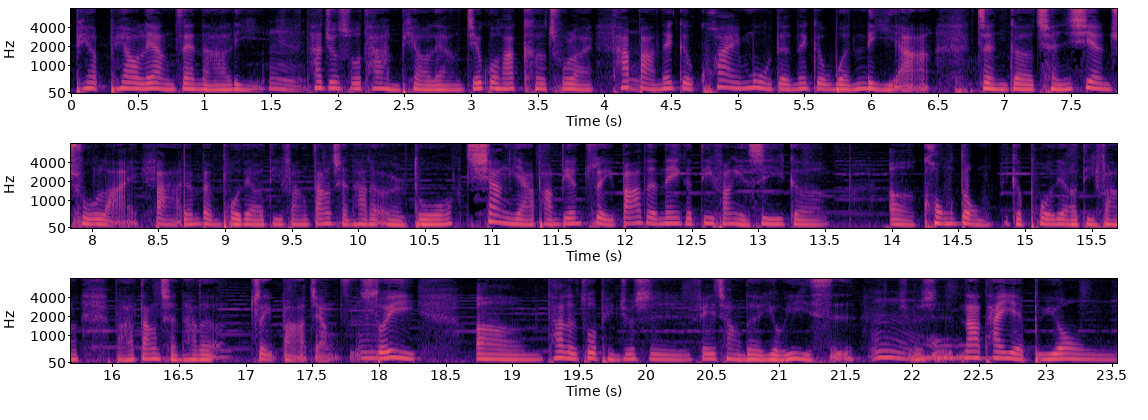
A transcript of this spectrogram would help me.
漂漂亮在哪里？嗯，他就说他很漂亮，结果他刻出来，他把那个块木的那个纹理啊，整个呈现出来，把原本破掉的地方当成他的耳朵，象牙旁边嘴巴的那个地方也是一个呃空洞，一个破掉的地方，把它当成他的嘴巴这样子。嗯、所以，嗯、呃，他的作品就是非常的有意思，嗯，就是那他也不用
